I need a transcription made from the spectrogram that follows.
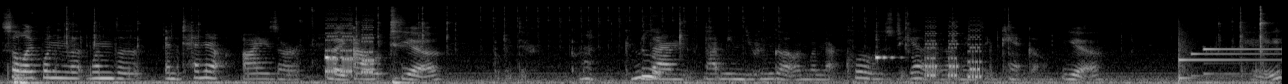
So like when the when the antenna eyes are Like, out, yeah. Go right there. Come on. Can do it. then that means you can go, and when they're closed together, that means you can't go. Yeah. Okay.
